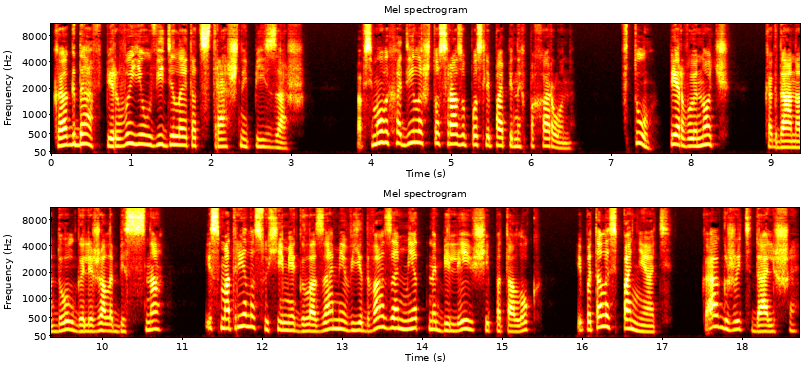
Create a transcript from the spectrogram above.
когда впервые увидела этот страшный пейзаж. По всему выходило, что сразу после папиных похорон. В ту, первую ночь, когда она долго лежала без сна и смотрела сухими глазами в едва заметно белеющий потолок и пыталась понять, как жить дальше.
